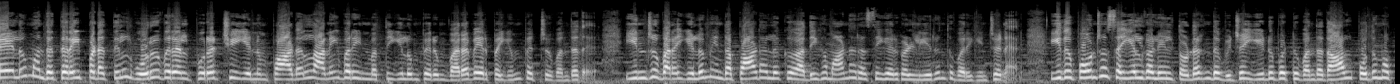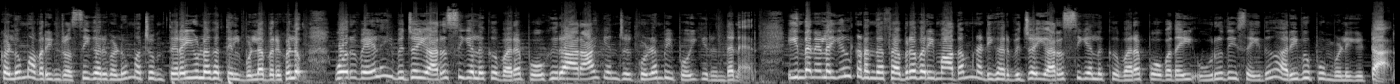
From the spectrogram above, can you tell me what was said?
மேலும் அந்த திரைப்படத்தில் ஒரு விரல் புரட்சி என்னும் பாடல் அனைவரின் மத்தியிலும் பெரும் வரவேற்பையும் பெற்று வந்தது. இன்று வரையிலும் இந்த பாடலுக்கு அதிகமான ரசிகர்கள் இருந்து வருகின்றனர். இதுபோன்ற செயல்களில் தொடர்ந்து விஜய் ஈடுபட்டு வந்ததால் பொதுமக்களும் அவரின் ரசிகர்களும் மற்றும் திரையுலகத்தில் உள்ளவர்களும் ஒருவேளை விஜய் அரசியலுக்கு வரப்போகிறாரா என்று குழம்பி போயிருந்தனர். இந்த நிலையில் கடந்த பிப்ரவரி மாதம் நடிகர் விஜய் அரசியலுக்கு வரப்போவதை உறுதி செய்து அறிவிப்பும் வெளியிட்டார்.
